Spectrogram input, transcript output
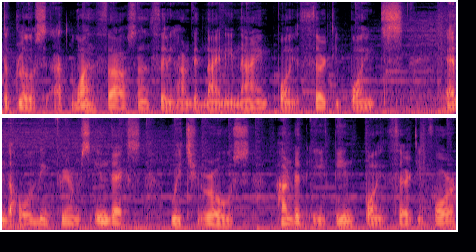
to close at 1,399.30 points, and the holding firms index, which rose 118.34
